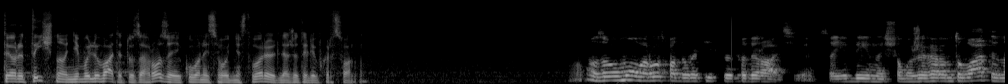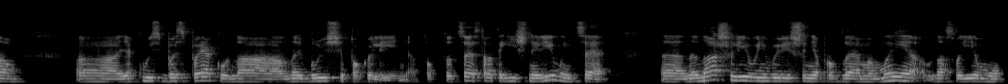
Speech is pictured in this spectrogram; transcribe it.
теоретично нівелювати ту загрозу, яку вони сьогодні створюють для жителів Херсону? Ну, за умови розпаду Російської Федерації. Це єдине, що може гарантувати нам е, якусь безпеку на найближче покоління. Тобто, це стратегічний рівень, це е, не наш рівень вирішення проблеми. Ми на своєму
